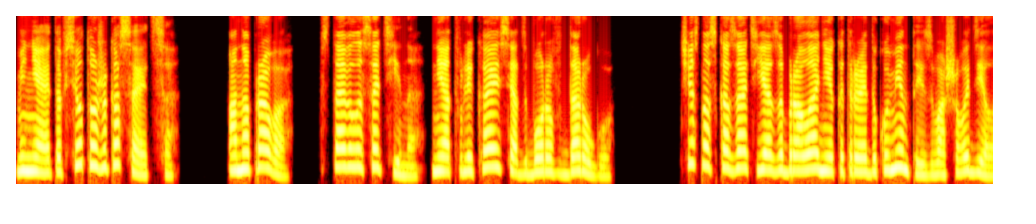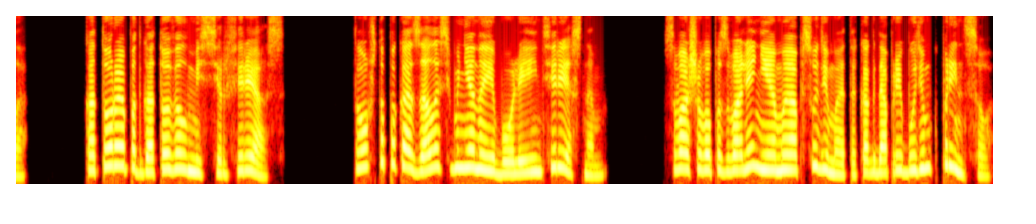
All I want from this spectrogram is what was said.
«Меня это все тоже касается». Она права, вставила Сатина, не отвлекаясь от сборов в дорогу. Честно сказать, я забрала некоторые документы из вашего дела, которые подготовил миссир Фериас. То, что показалось мне наиболее интересным. С вашего позволения мы обсудим это, когда прибудем к принцу.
